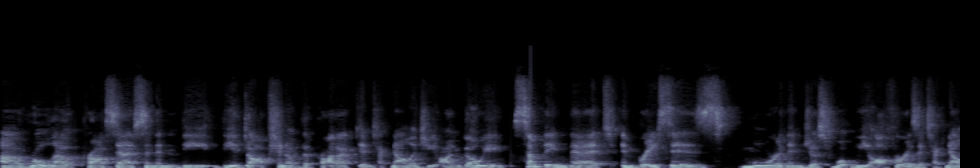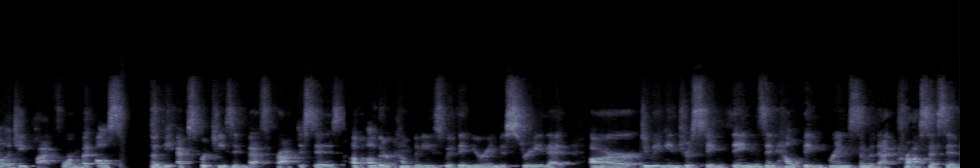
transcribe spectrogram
uh, rollout process and then the, the adoption of the product and technology ongoing something that embraces more than just what we offer as a technology platform, but also so the expertise and best practices of other companies within your industry that are doing interesting things and helping bring some of that process of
